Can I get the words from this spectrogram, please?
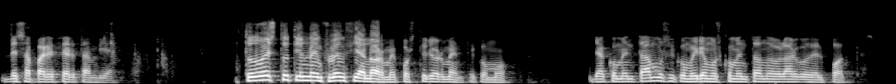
desaparecer también. Todo esto tiene una influencia enorme posteriormente, como ya comentamos y como iremos comentando a lo largo del podcast.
